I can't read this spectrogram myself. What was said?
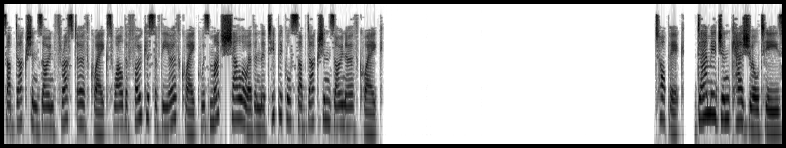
subduction zone thrust earthquakes while the focus of the earthquake was much shallower than the typical subduction zone earthquake. Damage and casualties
